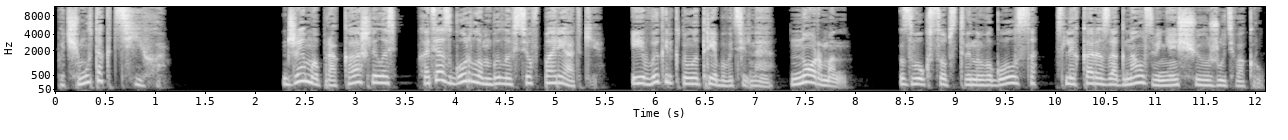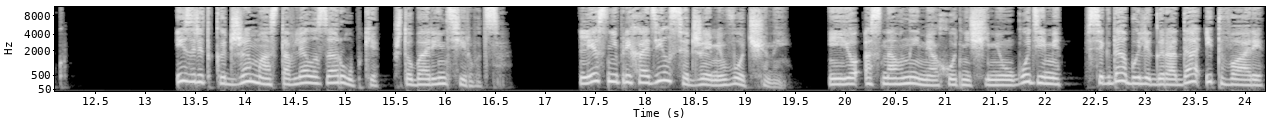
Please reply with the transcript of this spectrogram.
Почему так тихо? Джемма прокашлялась, хотя с горлом было все в порядке, и выкрикнула требовательное «Норман!». Звук собственного голоса слегка разогнал звенящую жуть вокруг. Изредка Джемма оставляла зарубки, чтобы ориентироваться. Лес не приходился Джемме вотчиной. Ее основными охотничьими угодьями всегда были города и твари,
